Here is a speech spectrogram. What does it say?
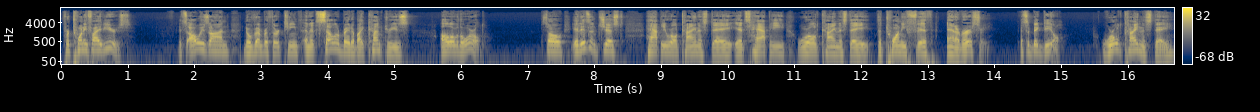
for 25 years. It's always on November 13th, and it's celebrated by countries all over the world. So it isn't just Happy World Kindness Day, it's Happy World Kindness Day, the 25th anniversary. It's a big deal. World Kindness Day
